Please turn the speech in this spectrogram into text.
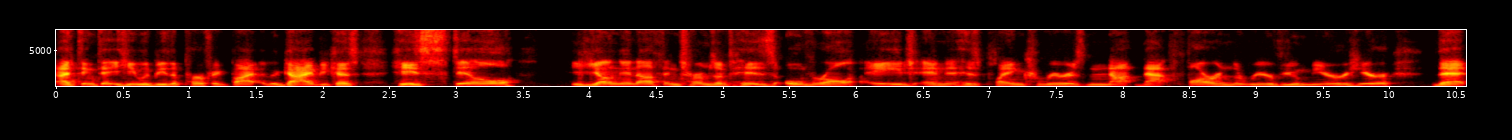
I think that he would be the perfect buy, guy because he's still young enough in terms of his overall age and his playing career is not that far in the rearview mirror here that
